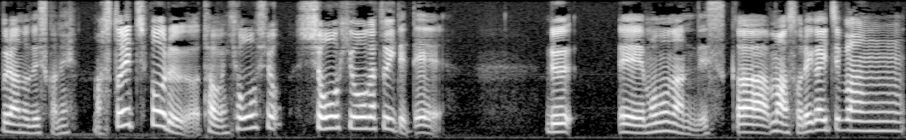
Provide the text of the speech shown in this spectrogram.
ブランドですかね。まあ、ストレッチポールは多分表彰、商標がついててる、えー、ものなんですが、まあ、それが一番、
